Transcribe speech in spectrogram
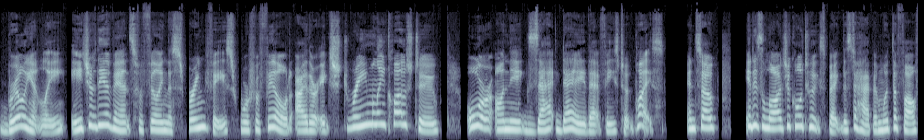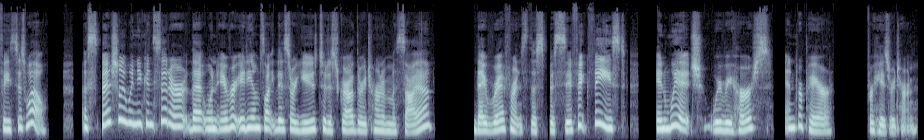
Brilliantly, each of the events fulfilling the spring feast were fulfilled either extremely close to or on the exact day that feast took place. And so it is logical to expect this to happen with the fall feast as well, especially when you consider that whenever idioms like this are used to describe the return of Messiah, they reference the specific feast in which we rehearse and prepare for his return.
